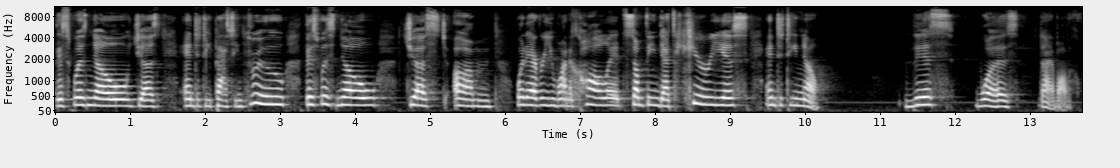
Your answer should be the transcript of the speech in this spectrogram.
This was no just entity passing through. This was no just um, whatever you want to call it, something that's curious entity. No. this was diabolical.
